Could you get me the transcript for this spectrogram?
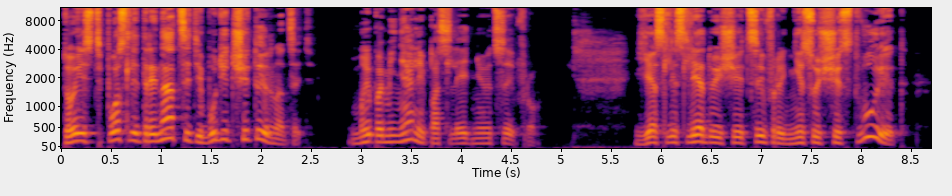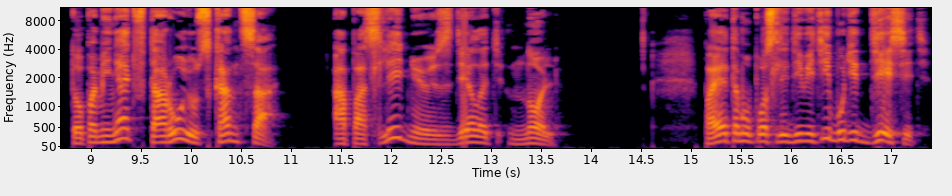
То есть после 13 будет 14. Мы поменяли последнюю цифру. Если следующей цифры не существует, то поменять вторую с конца – а последнюю сделать 0. Поэтому после 9 будет 10,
